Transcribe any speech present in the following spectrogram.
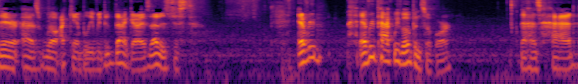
there as well. I can't believe we did that, guys. That is just every every pack we've opened so far that has had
